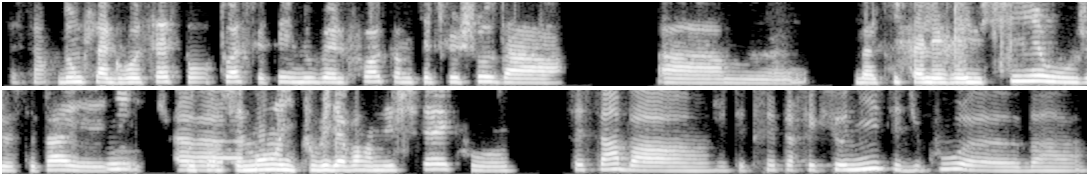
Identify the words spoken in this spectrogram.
C'est ça. Donc la grossesse pour toi, c'était une nouvelle fois comme quelque chose à, à bah, qu'il fallait réussir ou je sais pas et potentiellement il pouvait y avoir un échec ou c'est ça bah j'étais très perfectionniste et du coup euh, bah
